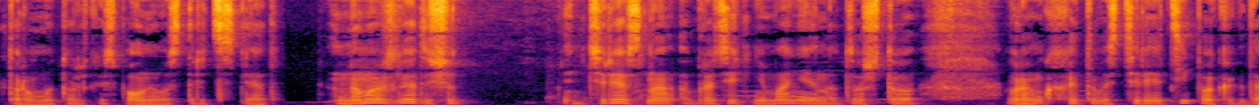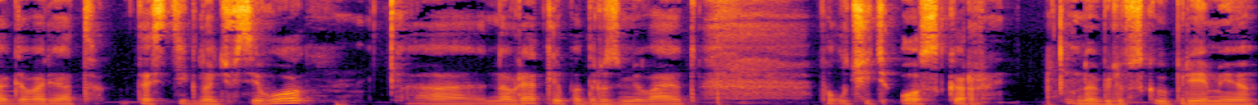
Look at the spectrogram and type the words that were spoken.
которому только исполнилось 30 лет. На мой взгляд, еще интересно обратить внимание на то, что в рамках этого стереотипа, когда говорят достигнуть всего, а, навряд ли подразумевают получить Оскар, Нобелевскую премию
